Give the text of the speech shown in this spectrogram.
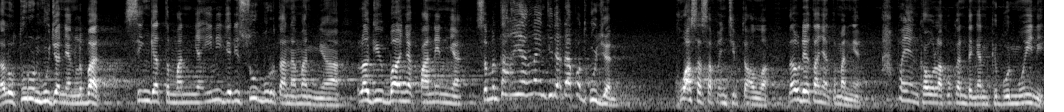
Lalu turun hujan yang lebat sehingga temannya ini jadi subur tanamannya, lagi banyak panennya, sementara yang lain tidak dapat hujan. Kuasa sang pencipta Allah. Lalu dia tanya temannya, apa yang kau lakukan dengan kebunmu ini?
